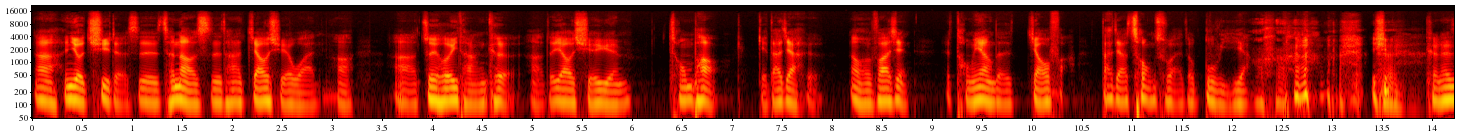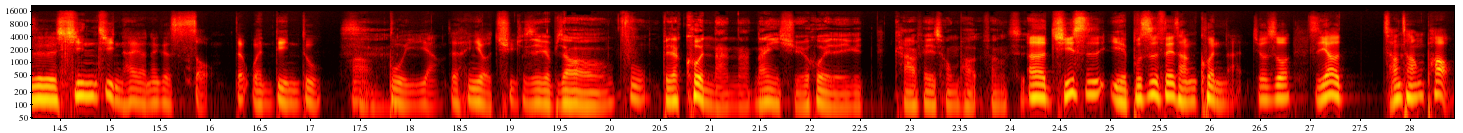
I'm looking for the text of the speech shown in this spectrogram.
那很有趣的是陈老师他教学完啊啊最后一堂课啊都要学员冲泡给大家喝。那我们发现同样的教法。大家冲出来都不一样，可能是心境还有那个手的稳定度啊不一样，这很有趣。就是一个比较复、比较困难呐、啊，难以学会的一个咖啡冲泡的方式？呃，其实也不是非常困难，就是说只要常常泡，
